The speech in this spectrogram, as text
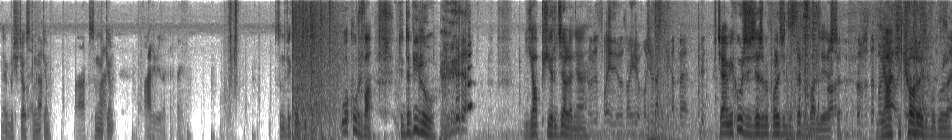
jakbyś chciał z Jaka? tłumikiem. A, Z tłumikiem. Mnie taka snajpa. Są dwie kulki, ty. O kurwa! Ty debilu! Ja pierdzielę, nie? Rozwoję, rozwoję 18 HP. Chciałem ich użyć, nie, żeby polecieć do strefy bardziej No, jeszcze. Dobrze to powiedziałeś. Jaki koleś w ogóle.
